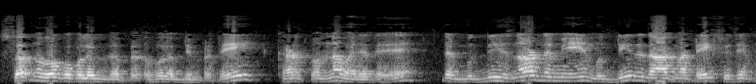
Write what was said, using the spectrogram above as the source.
Swapna bhog upalabdhim prati karanatvam na bhajate that Buddhi is not the mean, Buddhi that Atma takes with him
